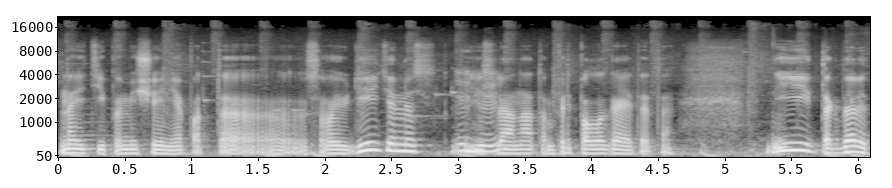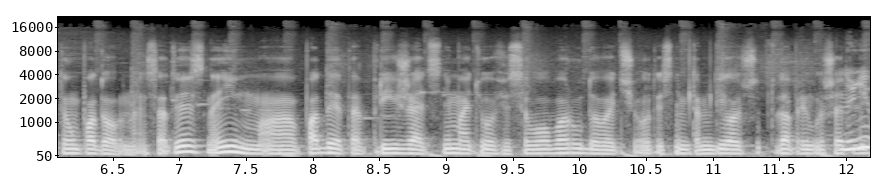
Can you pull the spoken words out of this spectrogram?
найти помещение под э, свою деятельность, если она там предполагает это, и так далее и тому подобное. Соответственно, им э, под это приезжать, снимать офис, его оборудовать, чего-то с ним там делать, что туда приглашать Ну, людей.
